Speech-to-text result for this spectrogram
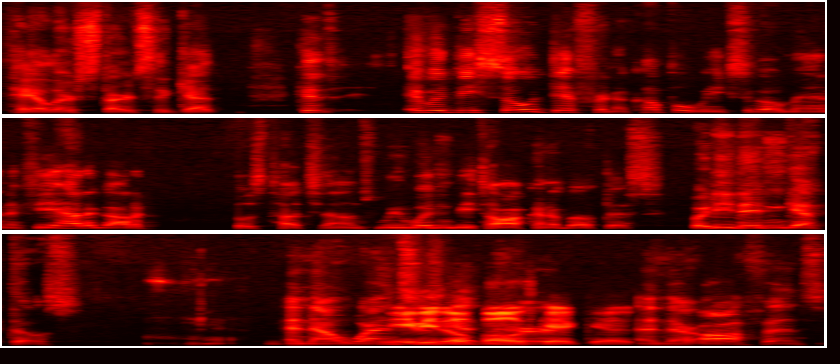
Taylor starts to get because it would be so different a couple weeks ago, man. If he had a got a, those touchdowns, we wouldn't be talking about this. But he didn't get those, Yeah. and now Wentz Maybe they'll both hurt, get good. and their offense,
